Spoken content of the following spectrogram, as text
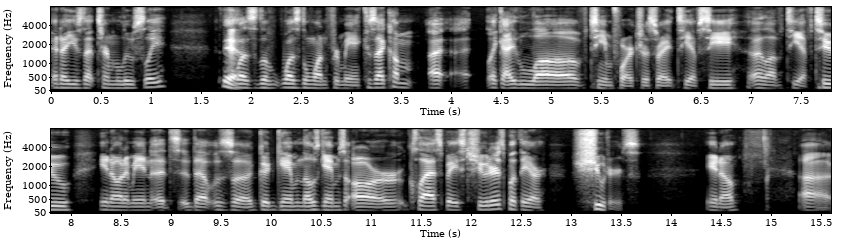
and I use that term loosely. Yeah. Was the was the one for me. Because I come I, I like I love Team Fortress right? TFC I love TF2 you know what I mean? It's that was a good game and those games are class based shooters but they are shooters you know? Uh,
